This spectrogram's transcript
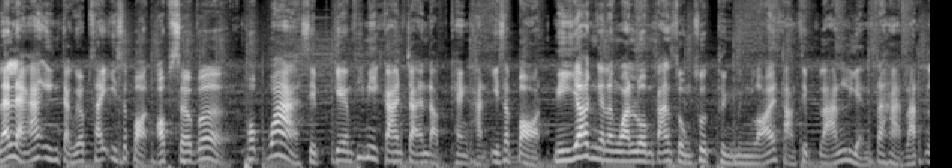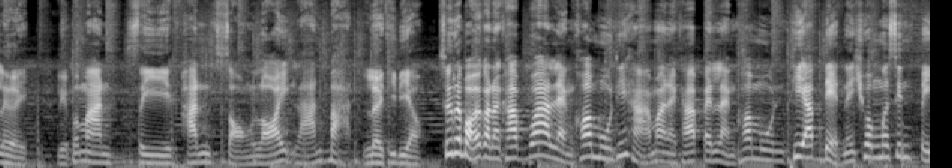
และแหล่งอ้างอิงจากเว็บไซต์ eSport Observer พบว่า 10 เกมที่มีการจัดอันดับแข่งขัน eSport มียอดเงินรางวัลรวมการสูงสุดถึง 130 ล้านเหรียญสหรัฐเลย หรือประมาณ 4,200 ล้านบาทเลยทีเดียว ซึ่งจะบอกไว้ก่อนนะครับว่าแหล่งข้อมูลที่หามานะครับเป็นแหล่งข้อมูลที่อัปเดตในช่วงเมื่อสิ้นปี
